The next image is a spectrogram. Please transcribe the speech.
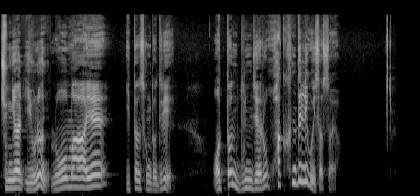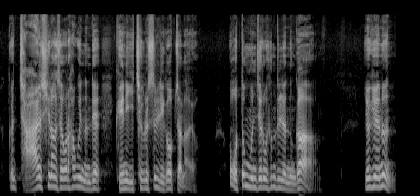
중요한 이유는 로마에 있던 성도들이 어떤 문제로 확 흔들리고 있었어요. 잘 신앙생활을 하고 있는데 괜히 이 책을 쓸 리가 없잖아요. 어떤 문제로 흔들렸는가? 여기에는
